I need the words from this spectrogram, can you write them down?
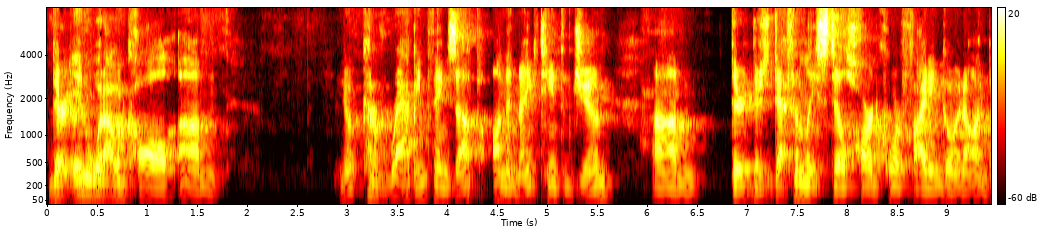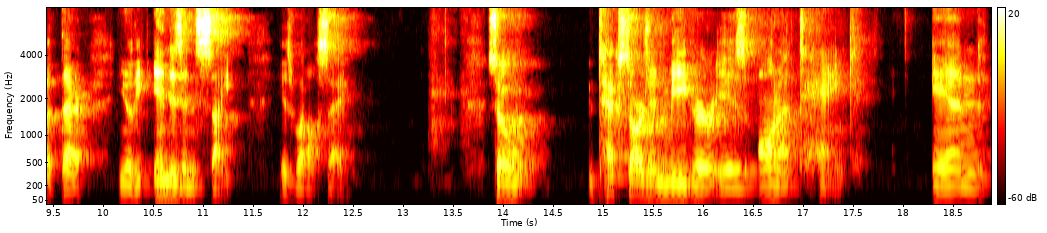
They're in what I would call, um, you know, kind of wrapping things up on the 19th of June. Um, there, there's definitely still hardcore fighting going on, but there, you know, the end is in sight, is what I'll say. So, Tech Sergeant Meagher is on a tank, and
